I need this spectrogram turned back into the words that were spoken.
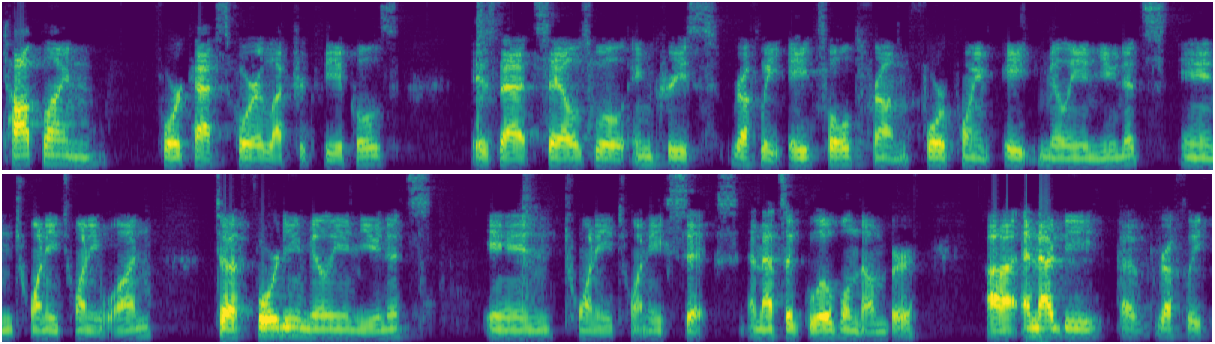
top line forecast for electric vehicles is that sales will increase roughly eightfold from 4.8 million units in 2021 to 40 million units in 2026. And that's a global number. Uh, and that'd be a roughly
